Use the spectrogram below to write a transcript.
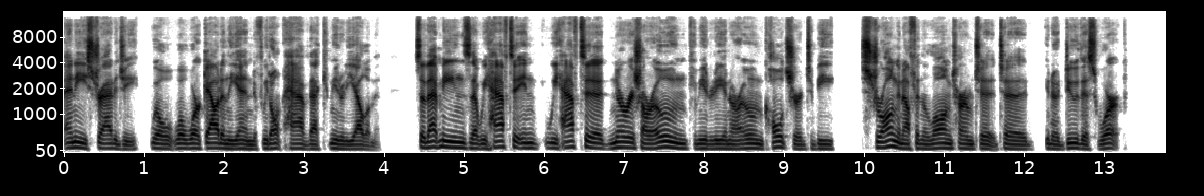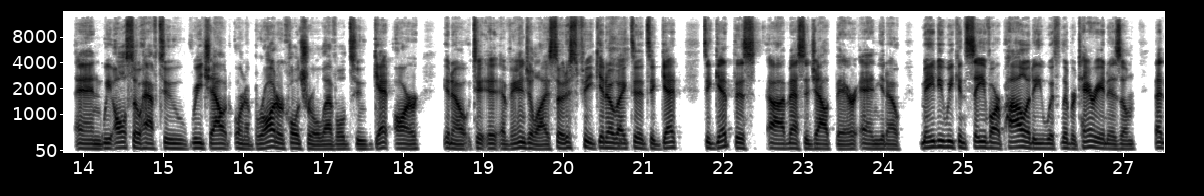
any strategy will will work out in the end if we don't have that community element. So that means that we have to in, we have to nourish our own community and our own culture to be strong enough in the long term to to you know do this work. And we also have to reach out on a broader cultural level to get our, you know, to evangelize, so to speak, you know, like to to get to get this uh, message out there. And, you know, maybe we can save our polity with libertarianism. That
